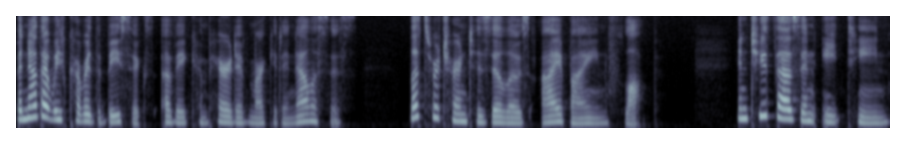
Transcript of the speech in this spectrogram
But now that we've covered the basics of a comparative market analysis, let's return to Zillow's iBuying flop. In 2018,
